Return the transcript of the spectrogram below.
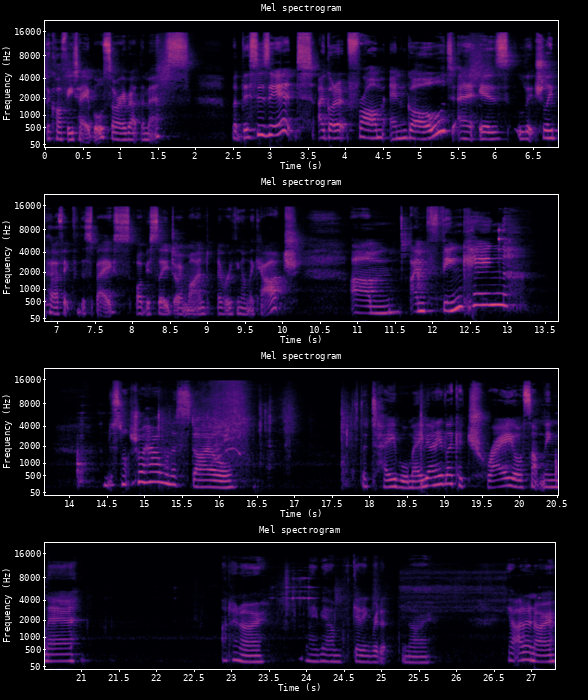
the coffee table. Sorry about the mess. But this is it. I got it from N Gold and it is literally perfect for the space. Obviously, don't mind everything on the couch. Um, I'm thinking, I'm just not sure how I want to style the table. Maybe I need like a tray or something there. I don't know. Maybe I'm getting rid of, no. Yeah, I don't know.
